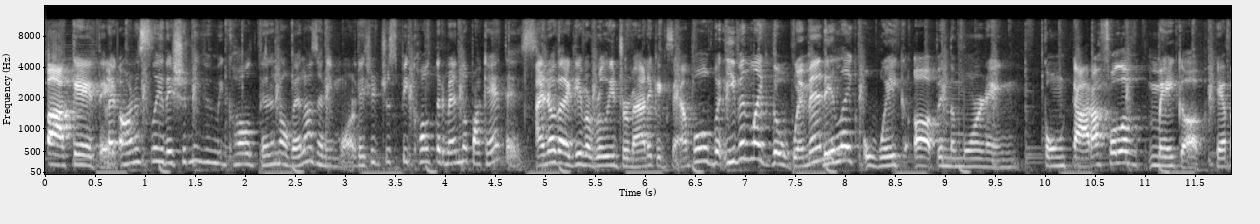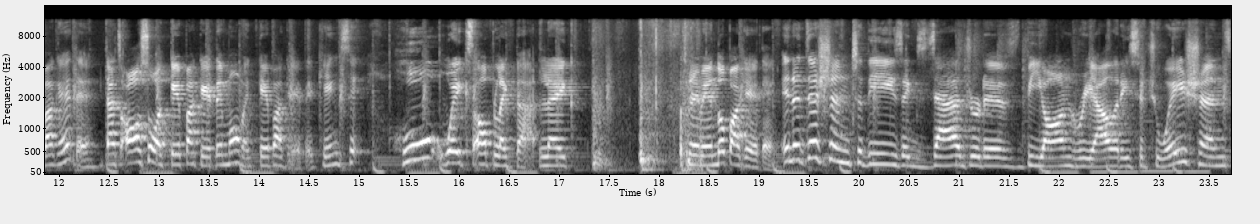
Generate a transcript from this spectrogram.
paquete. Like honestly, they shouldn't even be called telenovelas anymore. They should just be called tremendo paquetes. I know that I gave a really dramatic example, but even like the women, they like wake up in the morning con cara full of makeup. Que paquete. That's also a que paquete moment. Que paquete. ¿Quién se, who wakes up like that? Like, Tremendo paquete. In addition to these exaggerative, beyond reality situations,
